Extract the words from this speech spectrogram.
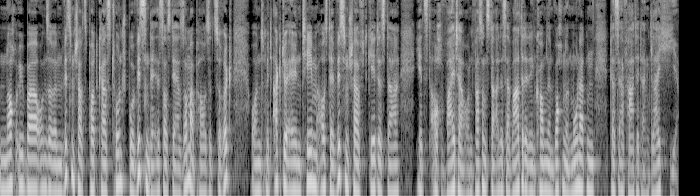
noch über unseren Wissenschaftspodcast Tonspur Wissen. Der ist aus der Sommerpause zurück und mit aktuellen Themen aus der Wissenschaft geht es da jetzt auch weiter. Und was uns da alles erwartet in den kommenden Wochen und Monaten, das erfahrt ihr dann gleich hier.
